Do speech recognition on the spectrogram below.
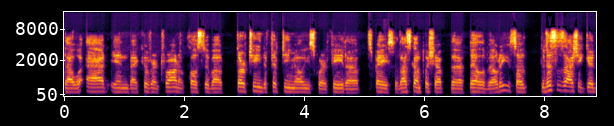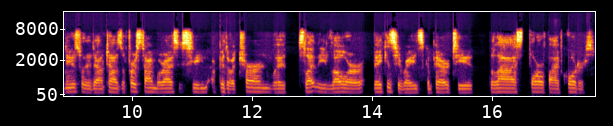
that will add in Vancouver and Toronto close to about 13 to 15 million square feet of space. So that's going to push up the availability. So this is actually good news for the downtown. It's the first time we're actually seeing a bit of a turn with slightly lower vacancy rates compared to the last four or five quarters.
